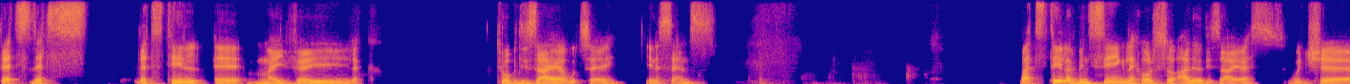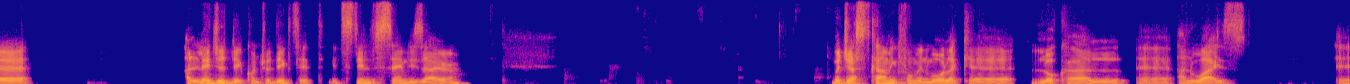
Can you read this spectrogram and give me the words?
that's that's that's still uh, my very like top desire i would say in a sense. But still i've been seeing like also other desires which uh, allegedly contradicts it. It's still the same desire. But just coming from a more like a local, uh, unwise uh,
